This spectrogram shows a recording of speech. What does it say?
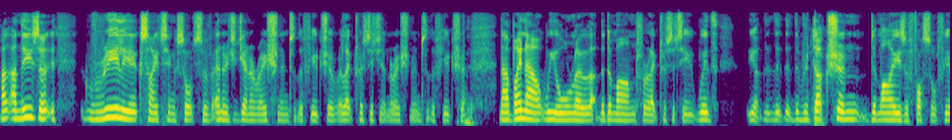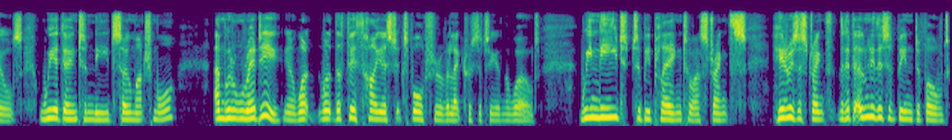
and, and, these are really exciting sorts of energy generation into the future, electricity generation into the future. Yeah. Now, by now, we all know that the demand for electricity, with you know, the, the, the reduction, yeah. demise of fossil fuels, we are going to need so much more. And we're already, you know, what, what the fifth highest exporter of electricity in the world. We need to be playing to our strengths. Here is a strength that if only this had been devolved,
